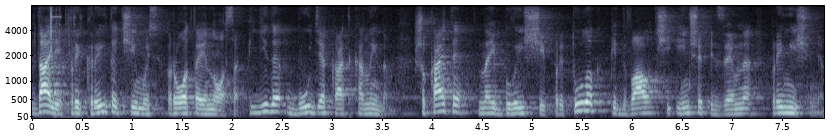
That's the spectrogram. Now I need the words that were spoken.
Далі прикрийте чимось рота і носа. Підійде будь-яка тканина. Шукайте найближчий притулок, підвал чи інше підземне приміщення.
